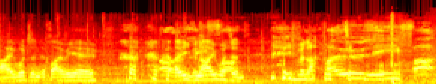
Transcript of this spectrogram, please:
I wouldn't if I were you. Oh, Even I fuck. wouldn't. Even I wouldn't. Holy fuck.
